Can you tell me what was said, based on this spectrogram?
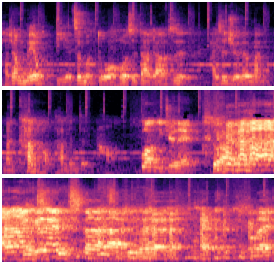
好像没有跌这么多，或是大家是还是觉得蛮蛮看好他们的。好，光你觉得？对啊。对 我们来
